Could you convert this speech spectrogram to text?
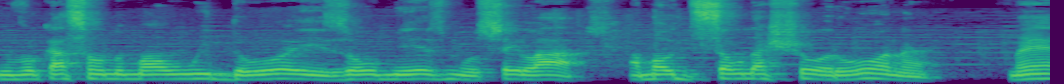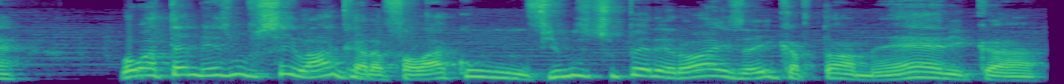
Invocação do Mal 1 e 2, ou mesmo, sei lá, A Maldição da Chorona, né? Ou até mesmo, sei lá, cara, falar com filmes de super-heróis aí, Capitão América,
